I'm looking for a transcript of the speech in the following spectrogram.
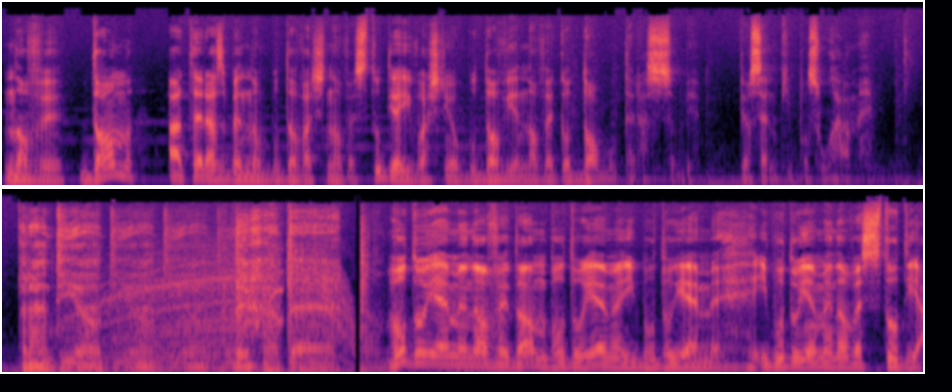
nowy dom, a teraz będą budować nowe studia i właśnie o budowie nowego domu teraz sobie piosenki posłuchamy. Radio, radio, DHT. Budujemy nowy dom, budujemy i budujemy. I budujemy nowe studia.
